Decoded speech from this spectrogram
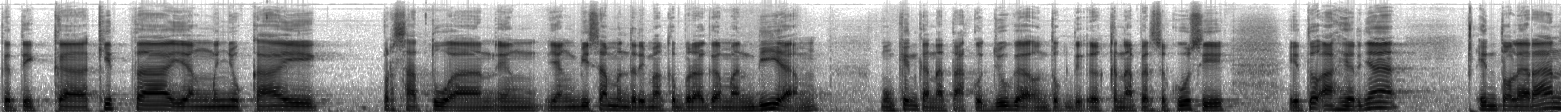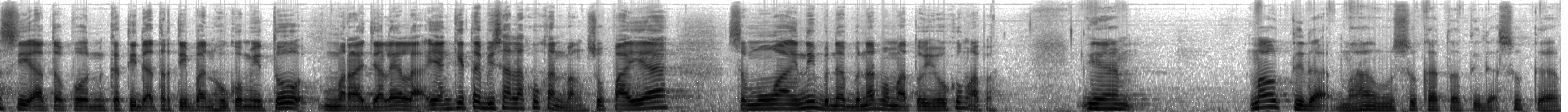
ketika kita yang menyukai persatuan yang yang bisa menerima keberagaman diam mungkin karena takut juga untuk di- eh, kena persekusi itu akhirnya intoleransi ataupun ketidaktertiban hukum itu merajalela yang kita bisa lakukan bang supaya semua ini benar-benar mematuhi hukum apa? Ya mau tidak mau, suka atau tidak suka,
